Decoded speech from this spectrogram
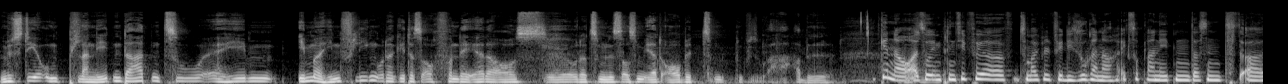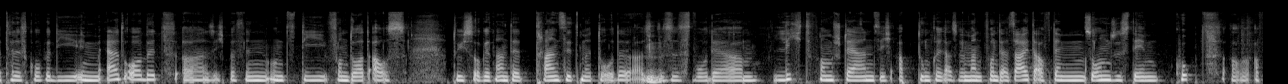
Müsst ihr, um Planetendaten zu erheben, immer hinfliegen oder geht das auch von der Erde aus äh, oder zumindest aus dem Erdorbit, Hubble? Genau, also im Prinzip für zum Beispiel für die Suche nach Exoplaneten, das sind äh, Teleskope, die im Erdorbit äh, sich befinden und die von dort aus durch sogenannte Transitmethode, also mhm. das ist, wo der Licht vom Stern sich abdunkelt. Also wenn man von der Seite auf dem Sonnensystem guckt, auf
